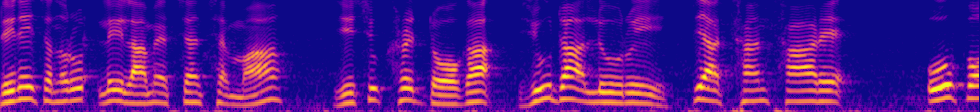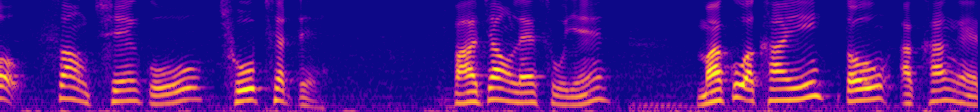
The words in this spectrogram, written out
ဒီနေ့ကျွန်တော်တို့လေ့လာမယ့်ကျမ်းချက်မှာယေရှုခရစ်တော်ကယူဒလူတွေပြဋ္ဌာန်းထားတဲ့အိုးပုတ်စောင့်ခြင်းကိုချိုးဖျက်တယ်။ဘာကြောင့်လဲဆိုရင်မာကုအခန်းကြီး3အခန်းငယ်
